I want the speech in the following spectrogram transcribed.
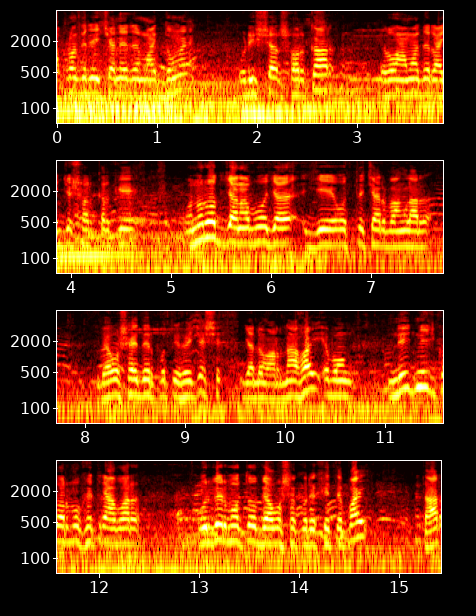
আপনাদের এই চ্যানেলের মাধ্যমে উড়িষ্যার সরকার এবং আমাদের রাজ্য সরকারকে অনুরোধ জানাব যে অত্যাচার বাংলার ব্যবসায়ীদের প্রতি হয়েছে সে যেন আর না হয় এবং নিজ নিজ কর্মক্ষেত্রে আবার পূর্বের মতো ব্যবসা করে খেতে পায় তার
